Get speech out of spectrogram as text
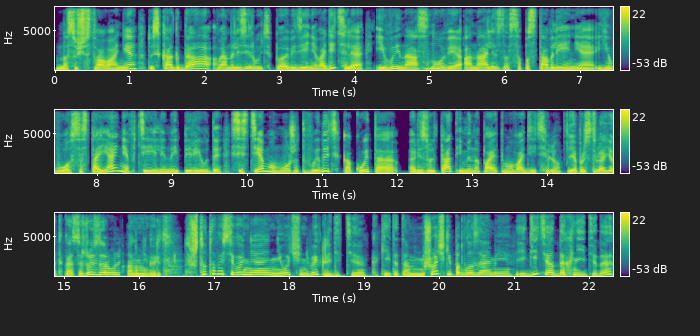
на существование. То есть, когда вы анализируете поведение водителя, и вы на основе анализа сопоставления его состояния в те или иные периоды, система может выдать какой-то результат именно по этому водителю. Я представляю, я такая сажусь за руль, она мне говорит, что-то вы сегодня не очень выглядите, какие-то там мешочки под глазами, идите отдохните, да?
